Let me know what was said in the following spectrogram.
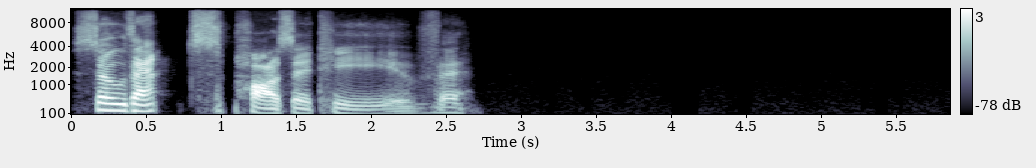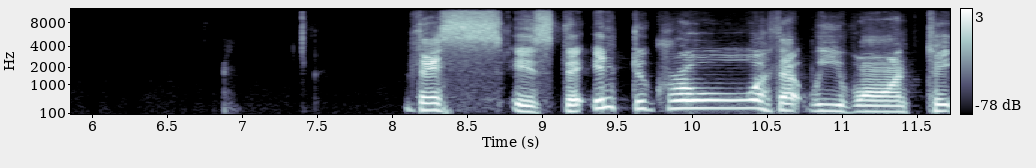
so that's positive. This is the integral that we want to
